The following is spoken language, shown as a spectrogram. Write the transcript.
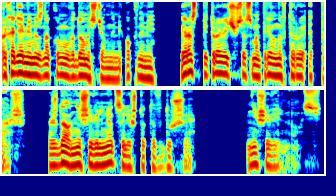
Проходя мимо знакомого дома с темными окнами, Ираст Петрович все смотрел на второй этаж, ждал, не шевельнется ли что-то в душе. Не шевельнулось.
